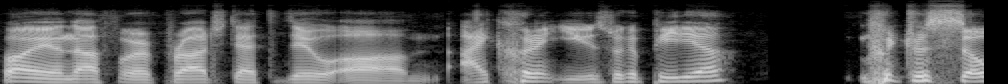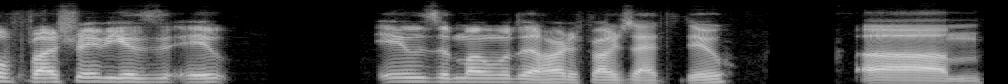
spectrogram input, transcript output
Funny enough, for a project I had to do, um, I couldn't use Wikipedia, which was so frustrating because it it was among one of the hardest projects I had to do. Um,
